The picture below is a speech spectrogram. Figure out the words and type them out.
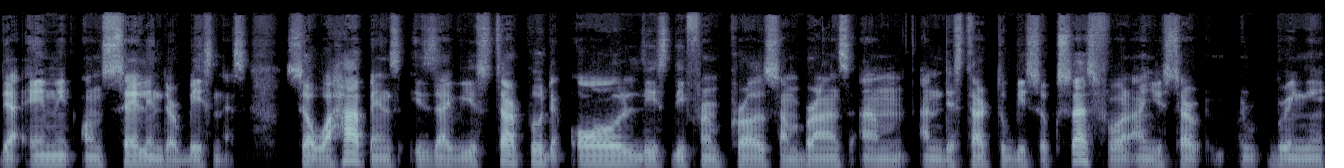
they're aiming on selling their business so what happens is that if you start putting all these different products and brands and and they start to be successful and you start bringing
